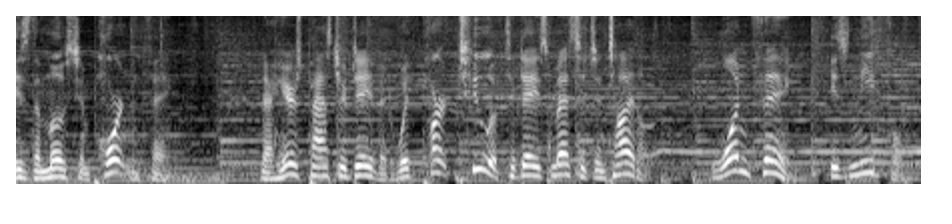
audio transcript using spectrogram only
is the most important thing. Now, here's Pastor David with part two of today's message entitled, One Thing is Needful.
